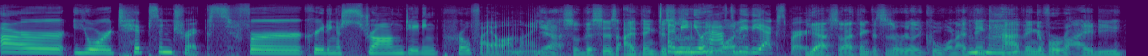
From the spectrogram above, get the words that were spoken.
are your tips and tricks for creating a strong dating profile online? Yeah, so this is, I think this I is mean, a you cool have to be the expert. Yeah, so I think this is a really cool one. I think Mm-hmm. having a variety,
